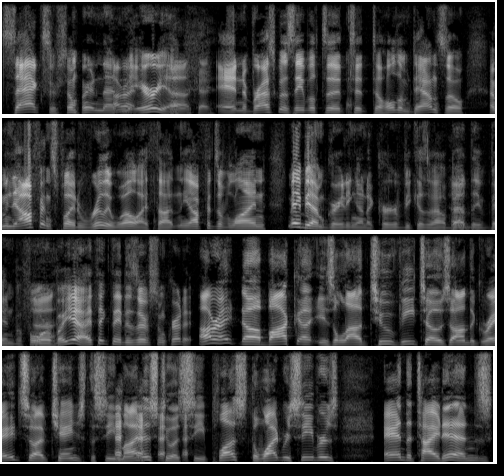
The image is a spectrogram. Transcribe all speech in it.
sacks or somewhere in that right. area. Yeah, okay. And Nebraska was able to, to to hold them down. So I mean, the offense played really well, I thought. And the offensive line, maybe I'm grading on a curve because of how bad they've been before, but yeah, I think they deserve some credit. All right, uh, Bock uh, is allowed two vetoes on the grade, so I've changed the C minus to a C plus. The wide receivers and the tight ends.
